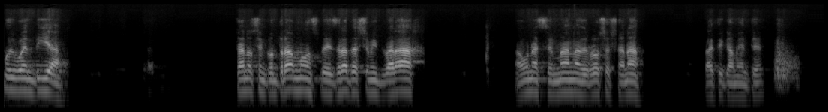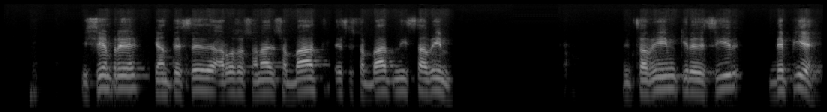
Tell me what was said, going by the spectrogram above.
Muy buen día. Ya nos encontramos, Bezrat Hashem Baraj, a una semana de Rosh Hashanah, prácticamente. Y siempre que antecede a Rosh Hashanah el Shabbat, ese Shabbat Nisavim. Nisavim quiere decir de pie.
